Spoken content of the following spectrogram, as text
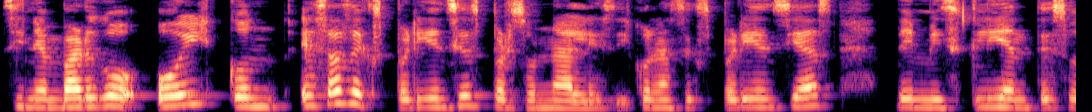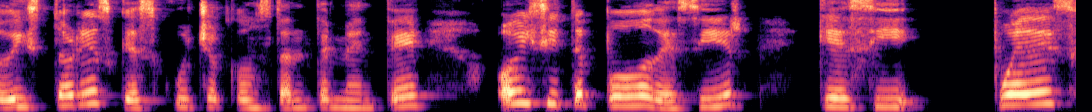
Sin embargo, hoy con esas experiencias personales y con las experiencias de mis clientes o de historias que escucho constantemente, hoy sí te puedo decir que si puedes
